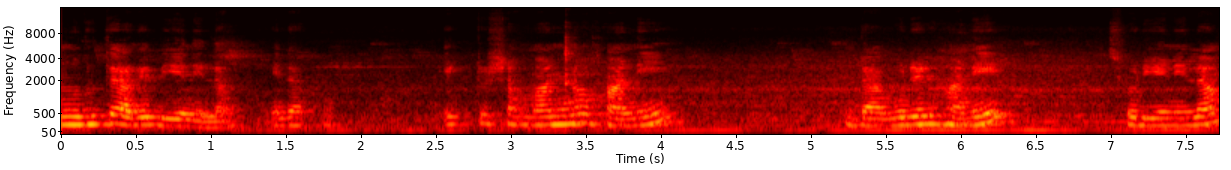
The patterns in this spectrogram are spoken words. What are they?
মধুতে আগে দিয়ে নিলাম। এই দেখো, একটু সামান্য হানি ডাবরের হানি ছড়িয়ে নিলাম।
